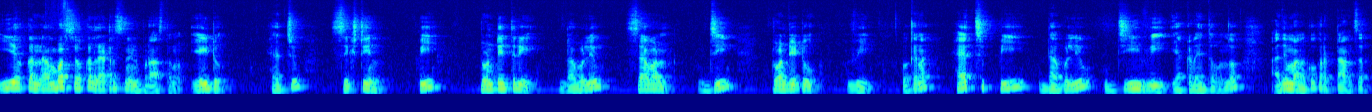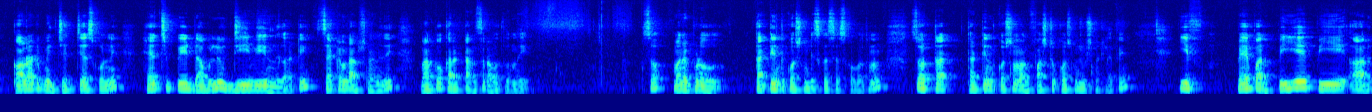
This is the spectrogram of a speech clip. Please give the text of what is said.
ఈ యొక్క నెంబర్స్ యొక్క లెటర్స్ నేను రాస్తాను. Eight. H. Sixteen. P. Twenty three. W. Seven. G. Twenty two. V. ఓకేనా? హెచ్పిడబ్ల్యూజీవి ఎక్కడైతే ఉందో అది మనకు కరెక్ట్ ఆన్సర్ కావాలంటే మీరు చెక్ చేసుకోండి. హెచ్పిడబ్ల్యూజీవి ఉంది కాబట్టి సెకండ్ ఆప్షన్ అనేది మనకు కరెక్ట్ ఆన్సర్ అవుతుంది. సో మనం ఇప్పుడు థర్టీన్త్ క్వశ్చన్ డిస్కస్ చేసుకోబోతున్నాం. సో థర్టీన్త్ క్వశ్చన్ మనం ఫస్ట్ క్వశ్చన్ చూసినట్లయితే if paper PAPR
